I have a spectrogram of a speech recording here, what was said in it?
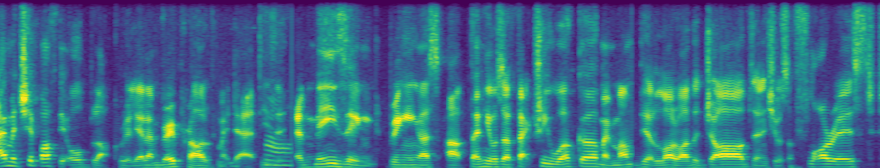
I'm a chip off the old block, really, and I'm very proud of my dad. He's amazing bringing us up. And he was a factory worker. My mom did a lot of other jobs, and she was a florist.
